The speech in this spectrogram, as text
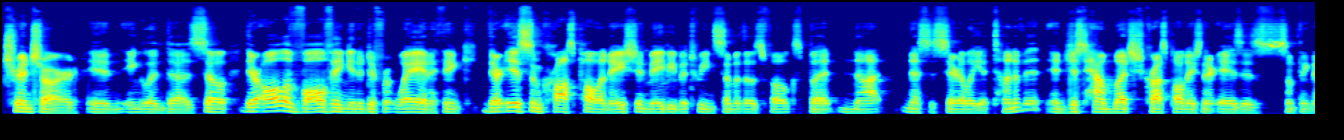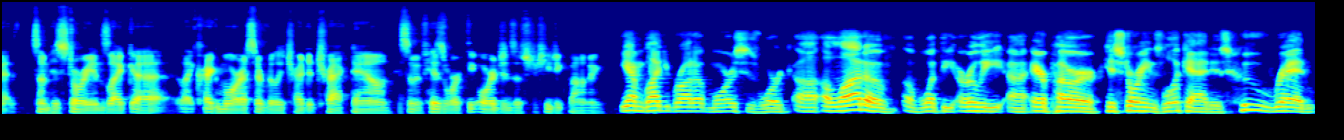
Trenchard in England does. So they're all evolving in a different way. And I think there is some cross pollination maybe between some of those folks, but not necessarily a ton of it. And just how much cross pollination there is is something that some historians like uh, like Craig Morris have really tried to track down. Some of his work, the origins of strategic bombing. Yeah, I'm glad you brought up Morris's work. Uh, a lot of of what the early uh, air power historians look at is who read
